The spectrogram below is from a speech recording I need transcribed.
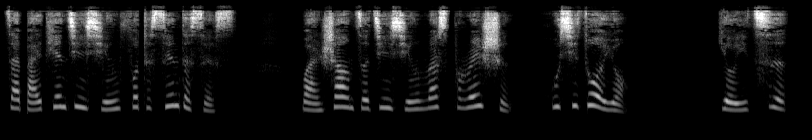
在白天进行 photosynthesis，晚上则进行 respiration 呼吸作用。有一次。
